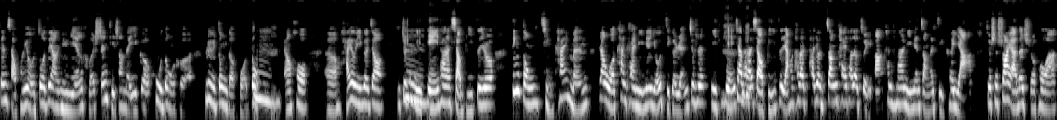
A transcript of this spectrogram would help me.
跟小朋友做这样语言和身体上的一个互动和律动的活动。嗯，然后呃还有一个叫就是你点一他的小鼻子，就。叮咚，请开门，让我看看里面有几个人。就是你点一下他的小鼻子，然后他的他就张开他的嘴巴，看看他里面长了几颗牙。就是刷牙的时候啊，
